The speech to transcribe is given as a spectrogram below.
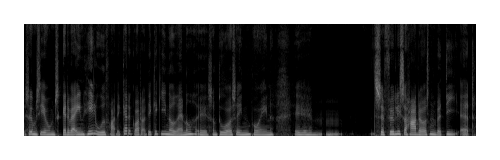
så kan man sige, skal det være en helt udefra? Det kan det godt, og det kan give noget andet, øh, som du også er inde på, Ane. Øh, selvfølgelig så har det også en værdi, at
